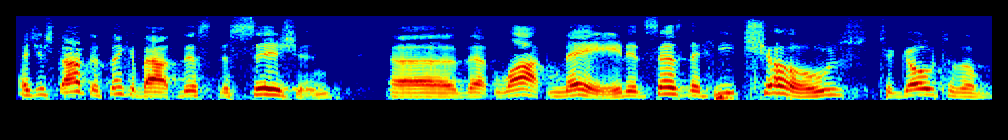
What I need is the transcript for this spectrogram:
As you stop to think about this decision uh, that Lot made, it says that he chose to go to the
